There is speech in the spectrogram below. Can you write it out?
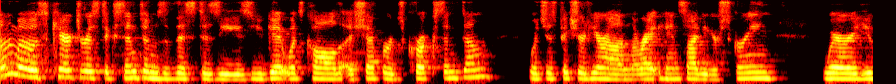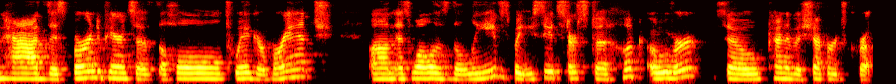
of the most characteristic symptoms of this disease, you get what's called a shepherd's crook symptom, which is pictured here on the right-hand side of your screen where you have this burned appearance of the whole twig or branch, um, as well as the leaves, but you see it starts to hook over, so kind of a shepherd's crook.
